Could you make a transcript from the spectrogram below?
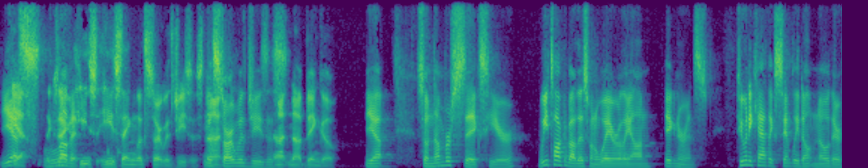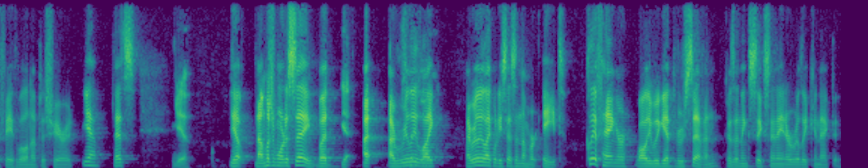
Yes, Yeah, love it. He's he's saying let's start with Jesus, Let's not start with Jesus. not not bingo. Yeah. So number six here, we talked about this one way early on. Ignorance. Too many Catholics simply don't know their faith well enough to share it. Yeah, that's Yeah. yep. Not much more to say, but Yeah. I, I really Simple. like I really like what he says in number eight. Cliffhanger while we get through seven, because I think six and eight are really connected.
